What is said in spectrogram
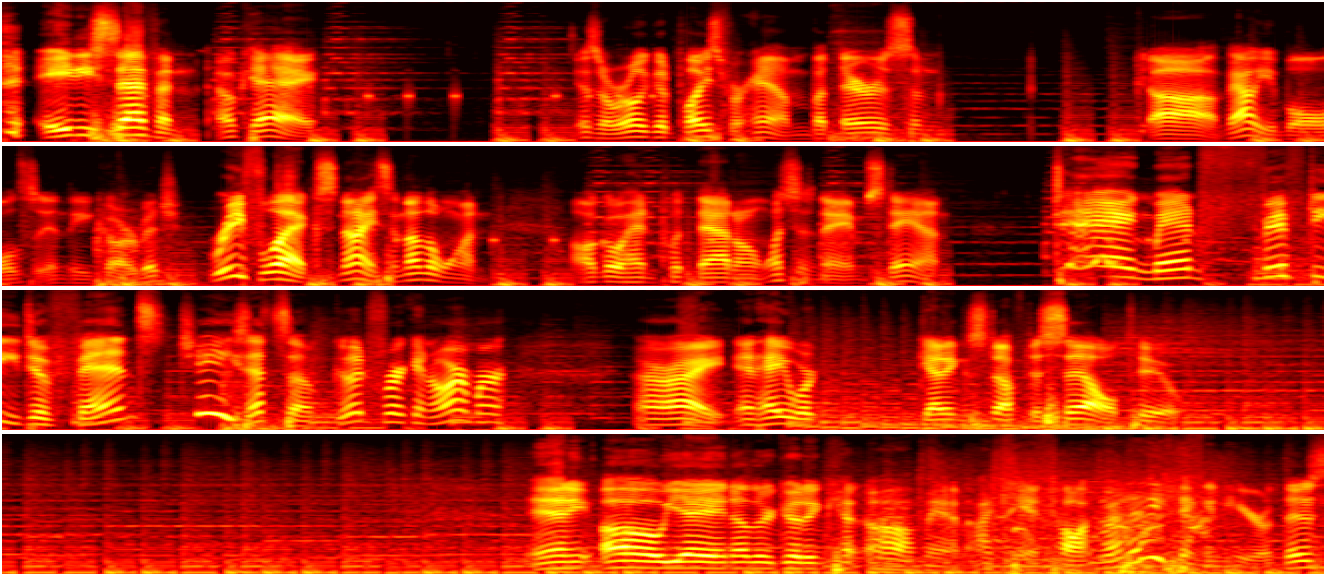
87. Okay. It's a really good place for him, but there is some uh, valuables in the garbage. Reflex. Nice. Another one. I'll go ahead and put that on. What's his name? Stahn. Dang, man. 50 defense? Jeez, that's some good freaking armor. All right. And hey, we're getting stuff to sell, too. And he, oh yay, another good encounter. Oh man, I can't talk about anything in here. There's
